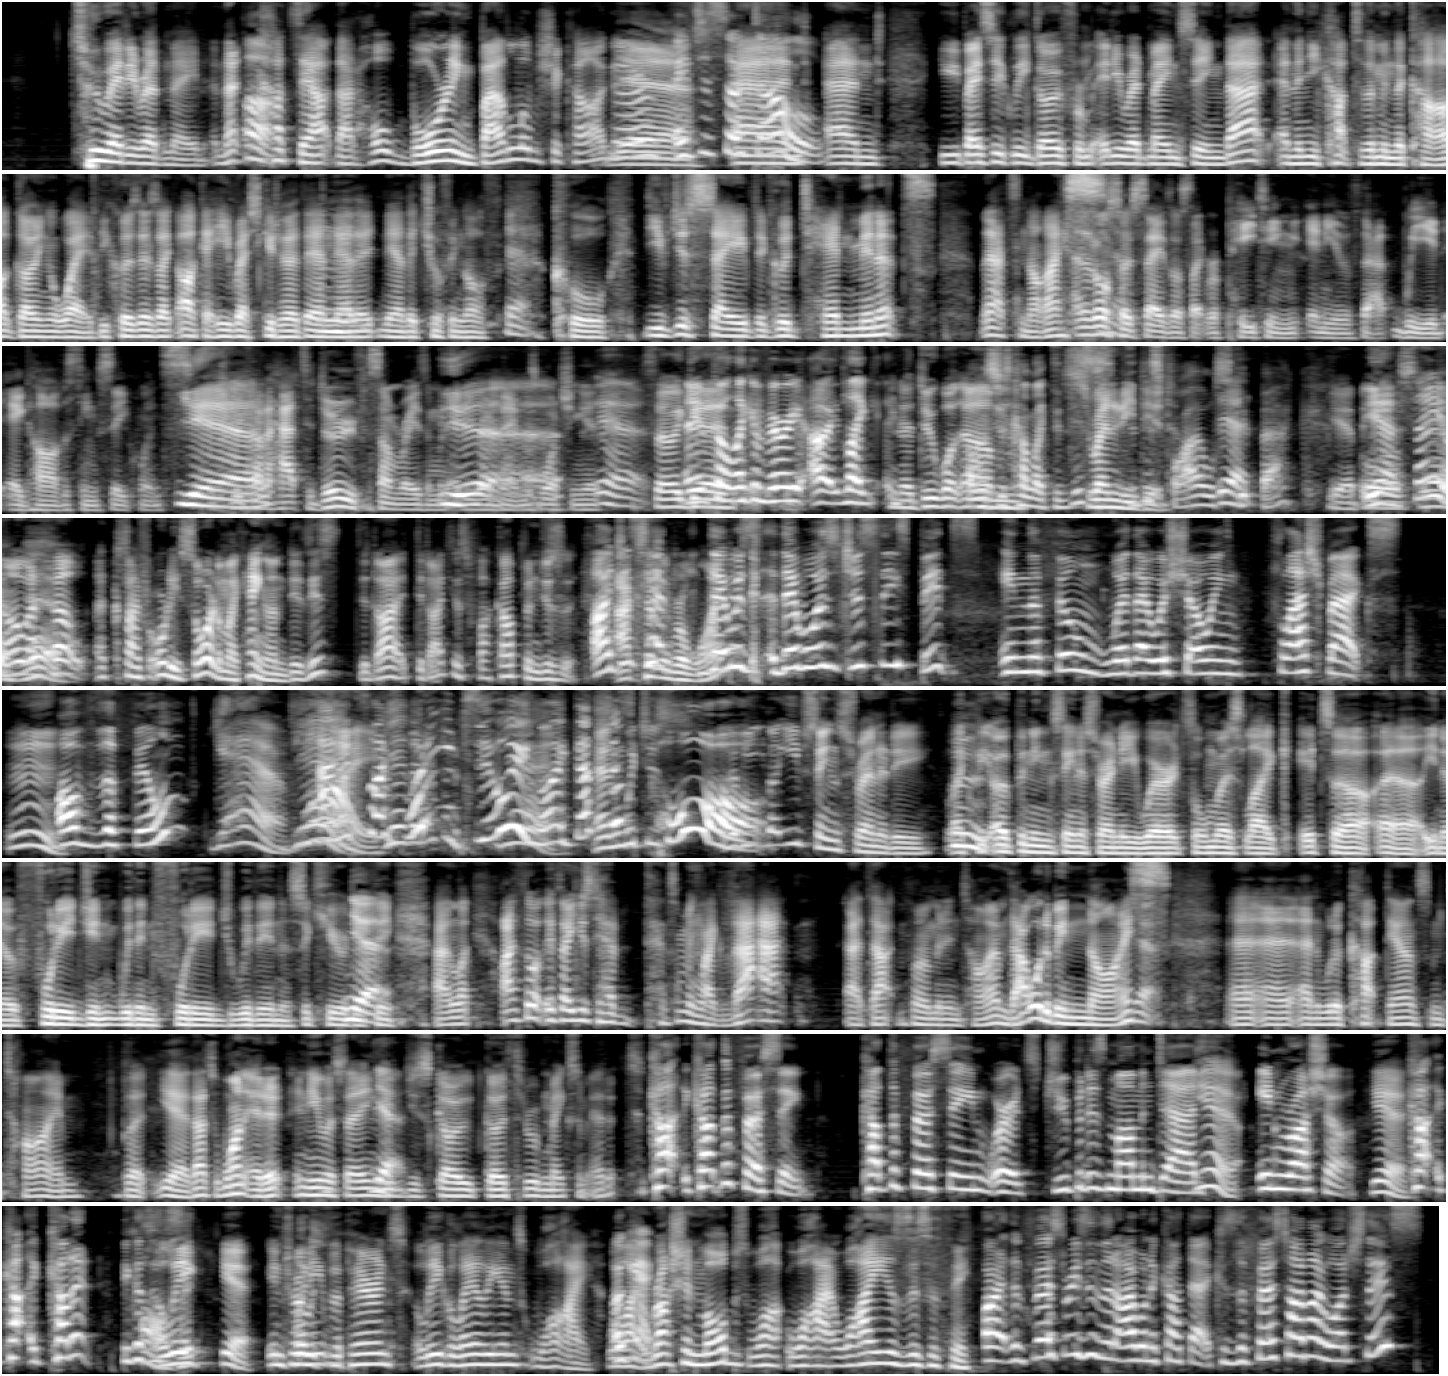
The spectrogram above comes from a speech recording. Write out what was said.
to Eddie Redmayne, and that Oh. cuts out that whole boring battle of Chicago. Yeah. It's just so and, dull. And you basically go from Eddie Redmayne seeing that, and then you cut to them in the car going away because there's like, okay, he rescued her. Then now they're now they're chuffing off. Mm. Yeah. Cool. You've just saved a good ten minutes. That's nice. And it also saves us like repeating any of that weird egg harvesting sequence. Yeah. Which we kind of had to do for some reason when Eddie Yeah. Redmayne was watching it. Yeah. So and again- it felt like a very uh, like you know do what I um, was just kind of like, did this, Serenity did this did. file Yeah. skip back? Yeah, but Or- yeah, same. I, I felt because I've already saw it. I'm like, hang on, did this? Did I? Did I just fuck up and just I just accidentally kept, rewind? there it? was there was just these bits in the film where they were showing flashbacks Mm. of the film. Yeah, And why? it's like, Yeah, what are you doing? Yeah. Like that's and just which is poor. Mm. I mean, like you've seen Serenity, like the opening scene of Serenity, where it's almost like it's a, uh you know footage in within footage within a security Yeah. thing, and like I thought if they just had, had something like that, at that moment in time. That would have been nice and, and would have cut down some time. But yeah, that's one edit. And you were saying Yeah. you just go go through and make some edits. Cut cut the first scene. Cut the first scene where it's Jupiter's mum and dad Yeah. in Russia. Yeah. Cut cut cut it because it's Illeg- yeah, intro when to he- the parents, illegal aliens. Why? Why Okay. Russian mobs? Why? Why? Why is this a thing? All right, the first reason that I want to cut that because the first time I watched this,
